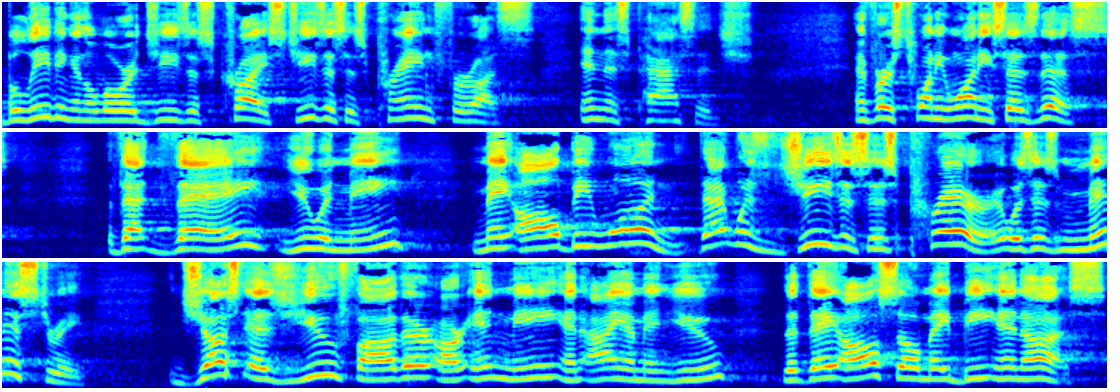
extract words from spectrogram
believing in the Lord Jesus Christ. Jesus is praying for us in this passage. In verse 21, he says this that they, you and me, may all be one. That was Jesus' prayer, it was his ministry. Just as you, Father, are in me and I am in you, that they also may be in us,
